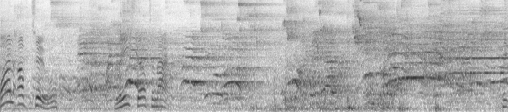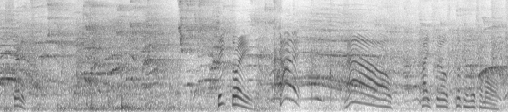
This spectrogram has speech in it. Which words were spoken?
One of two. Lead still to City. Deep three. Got it! Now, Tightfield's cooking with them all.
